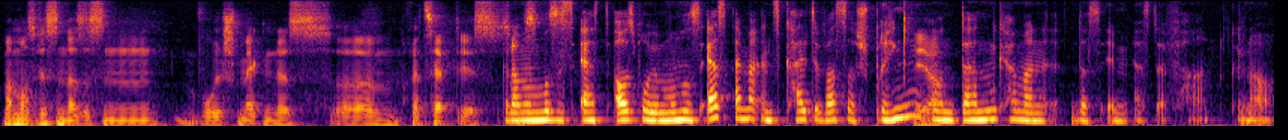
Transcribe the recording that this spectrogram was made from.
man muss wissen, dass es ein wohlschmeckendes ähm, Rezept ist. Genau, man muss es erst ausprobieren. Man muss erst einmal ins kalte Wasser springen Ja. und dann kann man das eben erst erfahren. Genau.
